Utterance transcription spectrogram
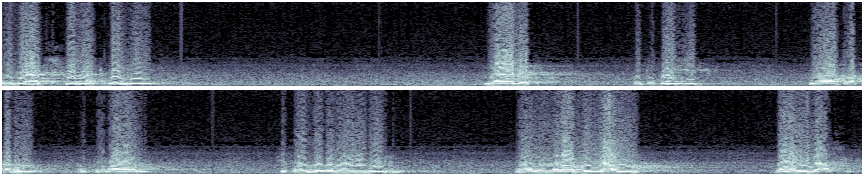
وجاءت السنة تبين ذلك وتقيد ما أطلقه القرآن في قول الأمر منكم وأن المراد المعروف ما في معصية.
